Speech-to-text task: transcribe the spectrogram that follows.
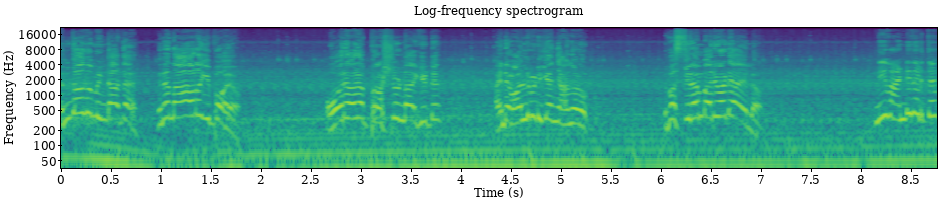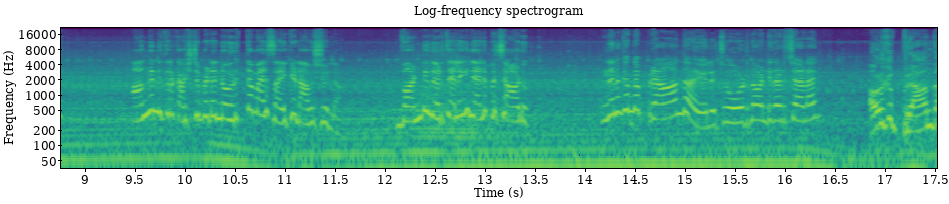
എന്താന്നും മിണ്ടാത്തെ നിന്നെ നാറങ്ങി പോയോ ഓരോരോ പ്രശ്നം ഉണ്ടാക്കിയിട്ട് അതിന്റെ വള്ളി പിടിക്കാൻ ഞങ്ങളും. ഇപ്പൊ സ്ഥിരം പരിപാടി ആയല്ലോ നീ വണ്ടി നിർത്ത്. അങ്ങനെ ഇത്ര കഷ്ടപ്പെട്ട് എന്നെ ഒരുത്തമായി സഹിക്കേണ്ട ആവശ്യമില്ല. വണ്ടി നിർത്തി അല്ലെങ്കിൽ ഞാനിപ്പോ ചാടും. നിനക്കെന്താ പ്രാന്തായോ അല്ലേ ചോടുന്ന വണ്ടി തടിച്ചാടാൻ അവൾക്ക് പ്രാന്ത.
